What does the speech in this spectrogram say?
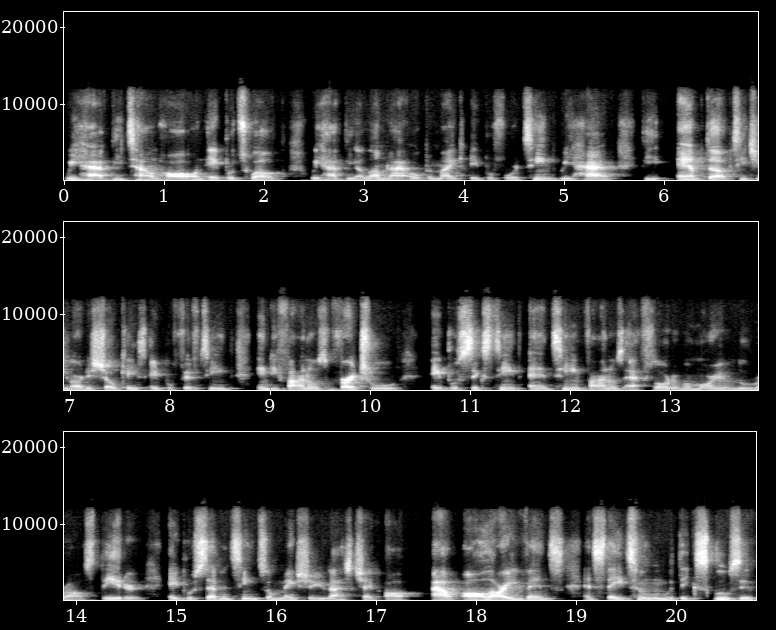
We have the town hall on April 12th. We have the alumni open mic April 14th. We have the amped up teaching artist showcase April 15th, indie finals virtual April 16th, and team finals at Florida Memorial Lou Rawls Theater April 17th. So make sure you guys check all out all our events and stay tuned with the exclusive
